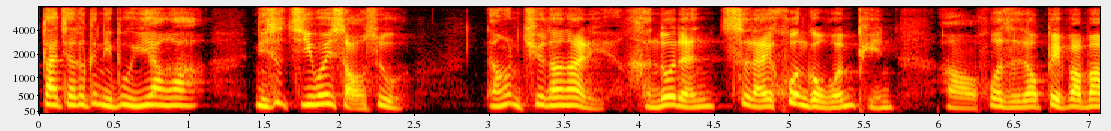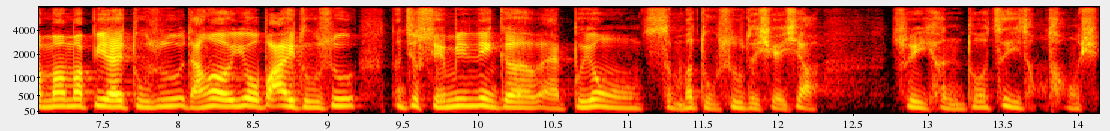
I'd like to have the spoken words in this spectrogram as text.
大家都跟你不一样啊，你是极为少数。然后你去到那里，很多人是来混个文凭啊，或者要被爸爸妈妈逼来读书，然后又不爱读书，那就随便那个哎不用什么读书的学校。所以很多这种同学，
